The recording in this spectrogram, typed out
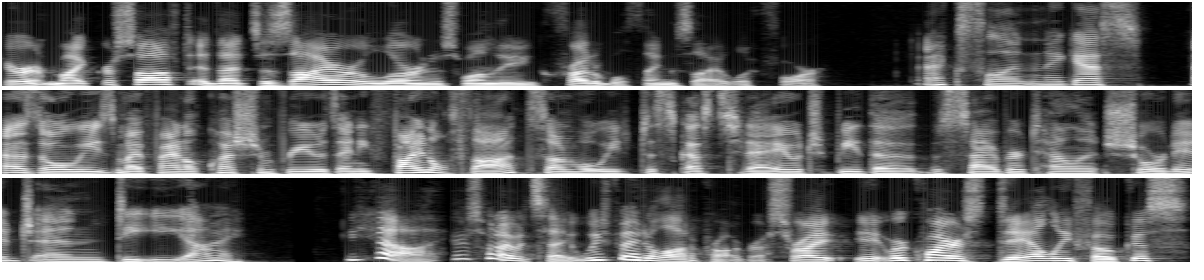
here at Microsoft. And that desire to learn is one of the incredible things that I look for. Excellent. And I guess as always, my final question for you is any final thoughts on what we've discussed today, which would be the, the cyber talent shortage and DEI? Yeah, here's what I would say. We've made a lot of progress, right? It requires daily focus.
